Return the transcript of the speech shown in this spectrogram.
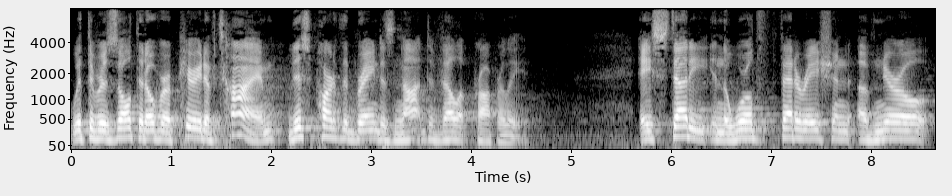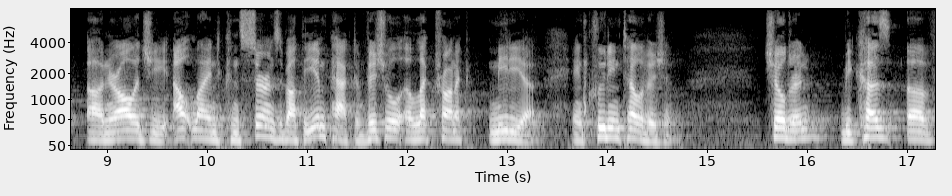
with the result that over a period of time, this part of the brain does not develop properly. A study in the World Federation of Neuro, uh, Neurology outlined concerns about the impact of visual electronic media, including television. Children, because of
